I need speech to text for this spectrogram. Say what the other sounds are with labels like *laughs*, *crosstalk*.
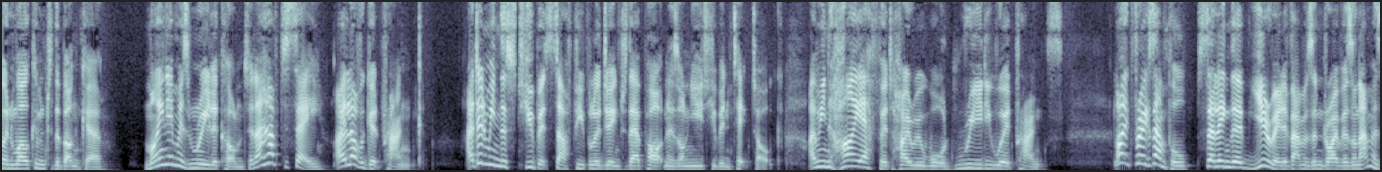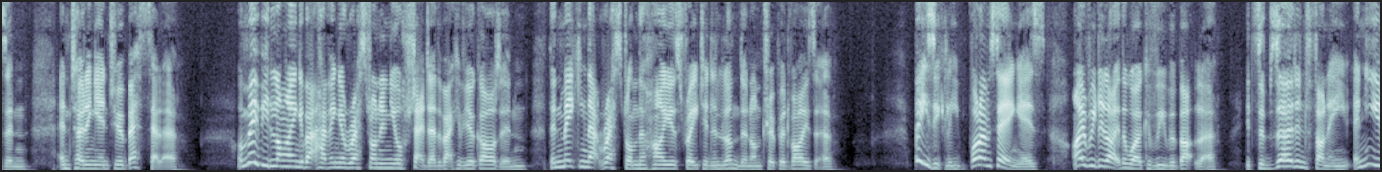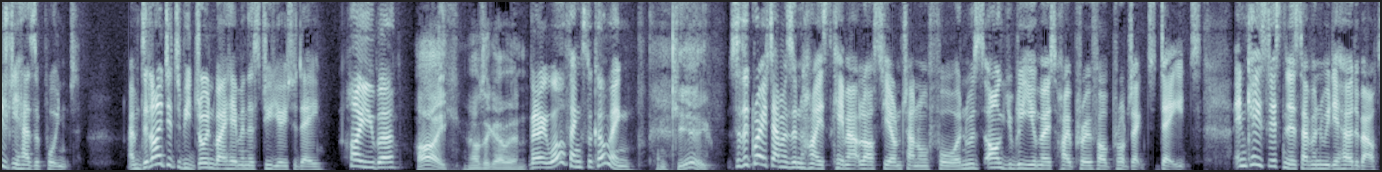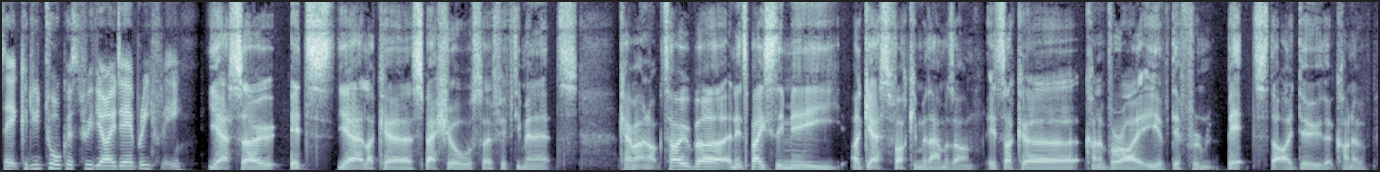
And welcome to The Bunker. My name is Marie Le Conte, and I have to say, I love a good prank. I don't mean the stupid stuff people are doing to their partners on YouTube and TikTok. I mean high effort, high reward, really weird pranks. Like, for example, selling the urine of Amazon drivers on Amazon and turning it into a bestseller. Or maybe lying about having a restaurant in your shed at the back of your garden, then making that restaurant the highest rated in London on TripAdvisor. Basically, what I'm saying is, I really like the work of Oobah Butler. It's absurd and funny, and usually has a point. I'm delighted to be joined by him in the studio today. Hi, Oobah. Hi, how's it going? Very well, thanks for coming. Thank you. So, The Great Amazon Heist came out last year on Channel 4 and was arguably your most high profile project to date. In case listeners haven't really heard about it, could you talk us through the idea briefly? Yeah, so it's yeah, like a special, so 50 minutes. Came out in October and it's basically me, I guess, fucking with Amazon. It's like a kind of variety of different bits that I do that kind of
